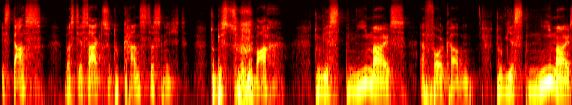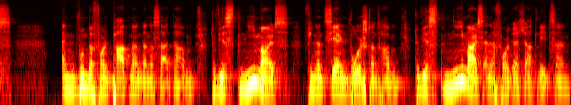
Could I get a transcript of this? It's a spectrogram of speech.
ist das, was dir sagt, so du kannst das nicht. Du bist zu schwach. Du wirst niemals Erfolg haben. Du wirst niemals einen wundervollen Partner an deiner Seite haben. Du wirst niemals finanziellen Wohlstand haben. Du wirst niemals ein erfolgreicher Athlet sein.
